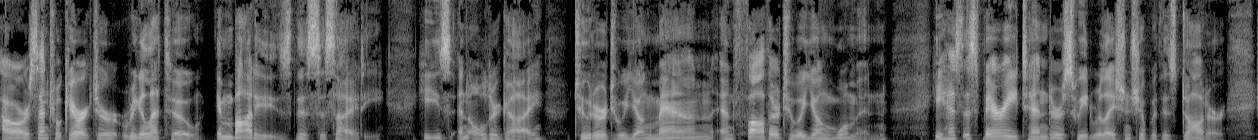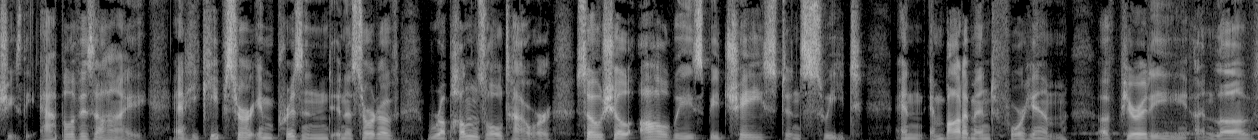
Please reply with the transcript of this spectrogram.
Our central character, Rigoletto, embodies this society. He's an older guy, tutor to a young man, and father to a young woman. He has this very tender, sweet relationship with his daughter. She's the apple of his eye, and he keeps her imprisoned in a sort of Rapunzel tower, so she'll always be chaste and sweet, an embodiment for him of purity and love.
